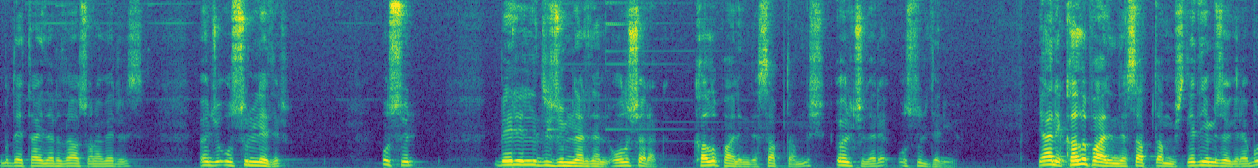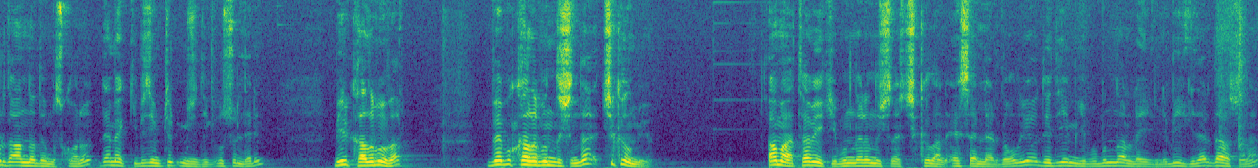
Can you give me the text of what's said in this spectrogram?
bu detayları daha sonra veririz. Önce usul nedir? Usul belirli düzümlerden oluşarak kalıp halinde saptanmış ölçülere usul deniyor. Yani kalıp halinde saptanmış dediğimize göre burada anladığımız konu demek ki bizim Türk müziğindeki usullerin bir kalıbı var ve bu kalıbın dışında çıkılmıyor. Ama tabii ki bunların dışına çıkılan eserler de oluyor. Dediğim gibi bunlarla ilgili bilgiler daha sonra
